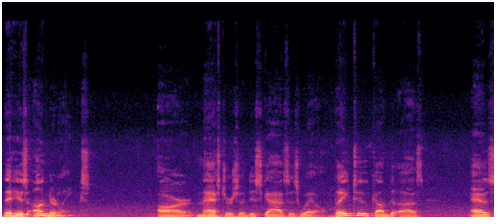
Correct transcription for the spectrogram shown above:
that his underlings are masters of disguise as well? They too come to us as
